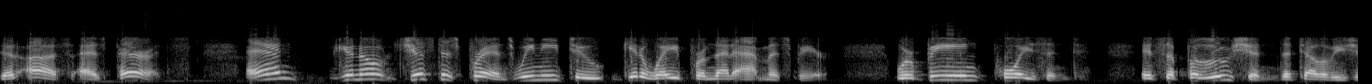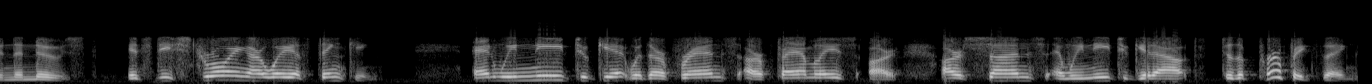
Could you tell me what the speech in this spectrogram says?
that us as parents and you know just as friends we need to get away from that atmosphere. We're being poisoned. It's a pollution, the television, the news. It's destroying our way of thinking. And we need to get with our friends, our families, our our sons, and we need to get out to the perfect things,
